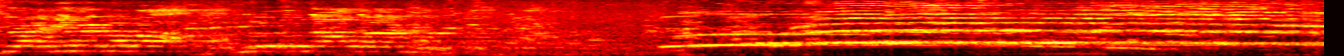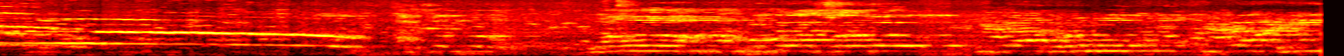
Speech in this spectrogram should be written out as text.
বাবা লোকনাথ নারায়ণ নম পিতা সর্ব পিতা ধর্ম পিতা হি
